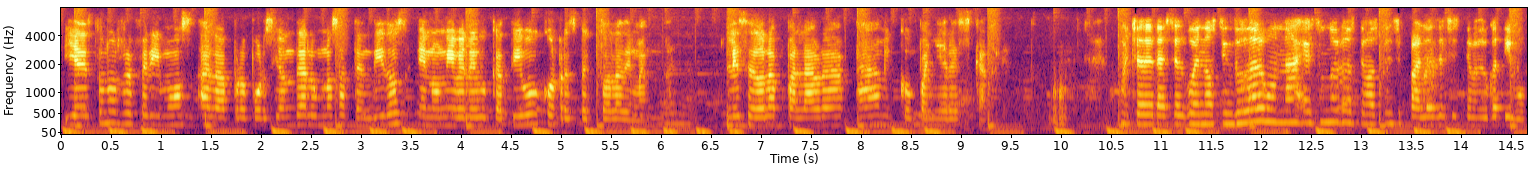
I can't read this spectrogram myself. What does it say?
y a esto nos referimos a la proporción de alumnos atendidos en un nivel educativo con respecto a la demanda. Le cedo la palabra a mi compañera Scarlett. Muchas gracias. Bueno, sin duda alguna es uno de los temas principales del sistema educativo.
